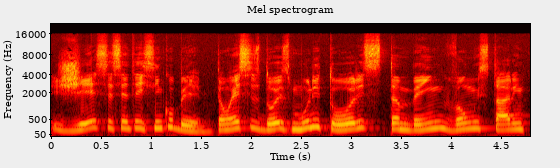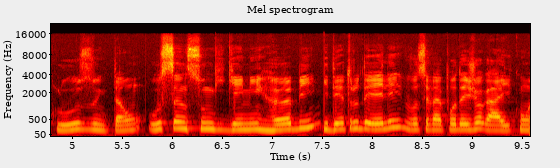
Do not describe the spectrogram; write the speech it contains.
G65B. Então esses dois monitores também vão estar incluso então o Samsung Gaming Hub e dentro dele você vai poder jogar aí com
